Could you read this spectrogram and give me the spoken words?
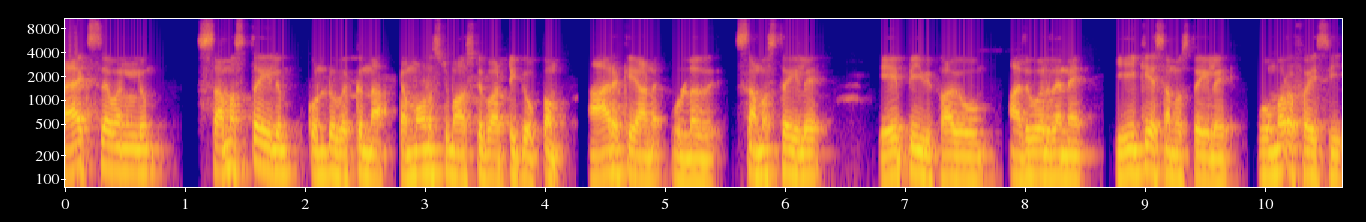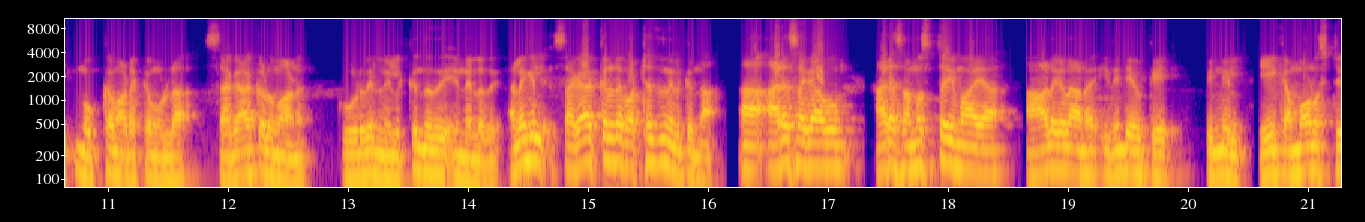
മാക്സ് സെവനിലും സമസ്തയിലും കൊണ്ടുവെക്കുന്ന കമ്മ്യൂണിസ്റ്റ് മാർക്സിസ്റ്റ് പാർട്ടിക്കൊപ്പം ആരൊക്കെയാണ് ഉള്ളത്? സമസ്തയിലെ എ പി വിഭാഗവും അതുപോലെ തന്നെ ഇ കെ സമസ്തയിലെ ഉമർ ഫൈസി മുക്കമടക്കമുള്ള സഖാക്കളുമാണ് കൂടുതൽ നിൽക്കുന്നത് എന്നുള്ളത്. അല്ലെങ്കിൽ സഖാക്കളുടെ പക്ഷത്ത് നിൽക്കുന്ന അരസഖാവും അരസമസ്തയുമായ ആളുകളാണ് ഇതിന്റെയൊക്കെ പിന്നിൽ ഈ കമ്മ്യൂണിസ്റ്റ്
